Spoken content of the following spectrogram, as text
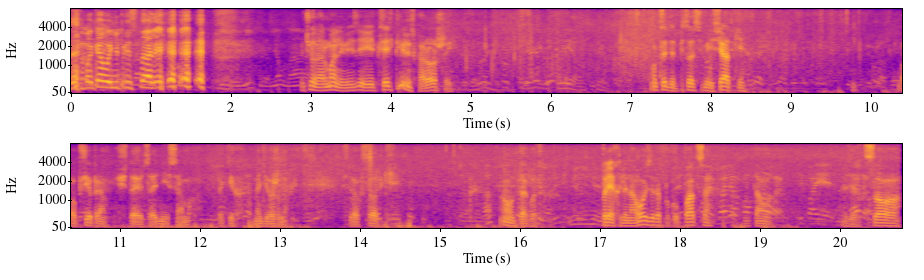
Да, пока вы не пристали. Ну что, нормально везде едет. Кстати, клиренс хороший. Ну, кстати, 570-ки. Вообще прям считаются одни из самых таких надежных. 400-ки. Ну, вот так вот. Приехали на озеро покупаться. И там вот озерцо.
